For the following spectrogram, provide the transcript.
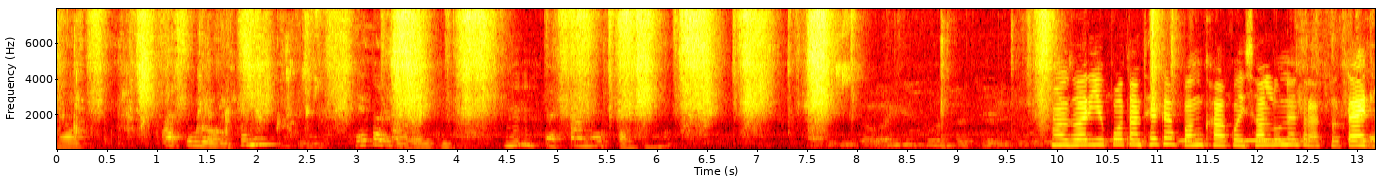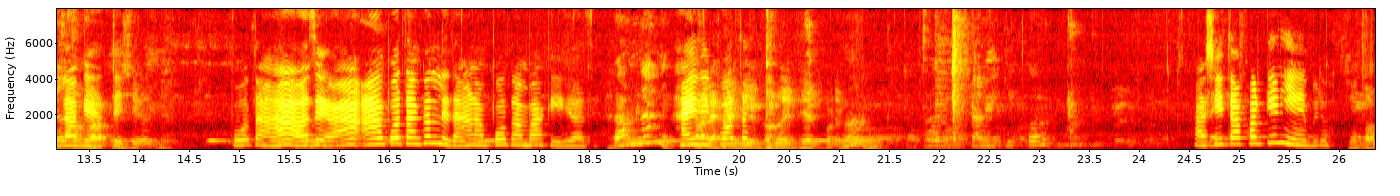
હા આ શું છે ખેતરમાં રહી ગઈ હમ. તો સામે ઉકાઈ ગયા હા જરીએ પોતા થેગા પંખા કોઈ ચાલુ નથી રાખતું ટાઈટ લાગે હતી પોતા હા હજે આ આ પોતા કરી લીધા આણા પોતા બાકી ગયા છે રામ ના ને હાઈજી પોતા. ઘણો ફેર પડે. તો હારું અટાણે કી કરો. આ સીતાફળ કેણી એ બીડું? જોતા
